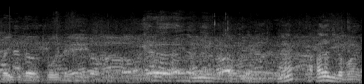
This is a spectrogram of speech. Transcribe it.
பைக்கில் போயிட்டு பதினஞ்சுல பாரு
